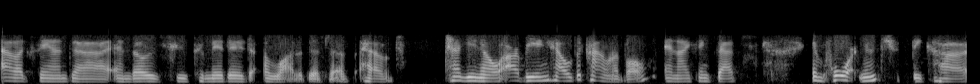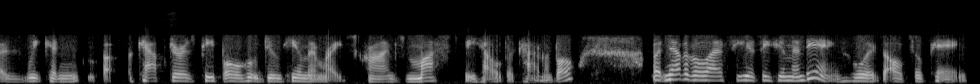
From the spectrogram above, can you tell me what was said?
Alexander, and those who committed a lot of this have, have, you know, are being held accountable. And I think that's important because we can uh, people who do human rights crimes must be held accountable. But nevertheless, he is a human being who is also paying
